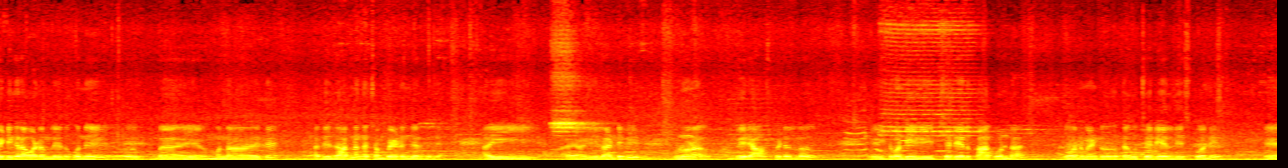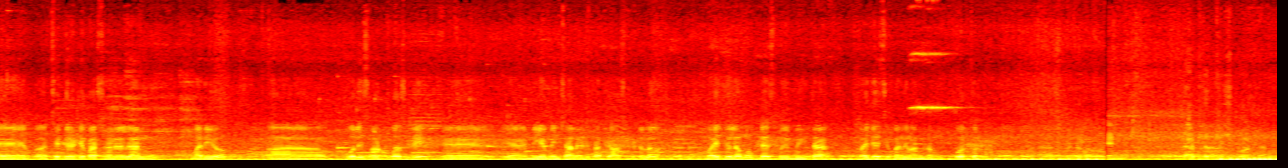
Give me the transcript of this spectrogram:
బయటికి రావడం లేదు కొన్ని మొన్న అయితే అది దారుణంగా చంపేయడం జరిగింది. అది ఇలాంటివి వేరే హాస్పిటల్లో ఇటువంటి చర్యలు కాకుండా గవర్నమెంట్ తగు చర్యలు తీసుకొని సెక్యూరిటీ పర్సనల్ కానీ మరియు పోలీస్ అవుట్ పోస్ట్ని నియమించాలని ప్రతి హాస్పిటల్లో వైద్యులము ప్లస్ మిగతా వైద్య సిబ్బంది మనం కోరుతున్నాం. డాక్టర్ విష్ణువర్ధన్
